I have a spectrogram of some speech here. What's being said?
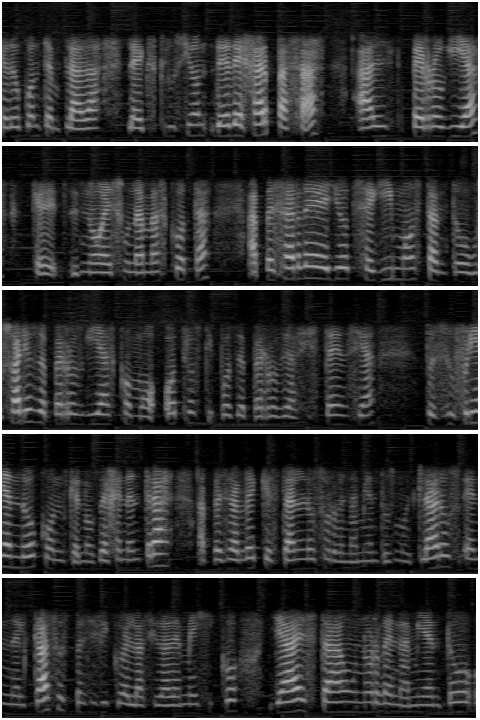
Quedó contemplada la exclusión de dejar pasar al perro guía, que no es una mascota. A pesar de ello, seguimos tanto usuarios de perros guías como otros tipos de perros de asistencia, pues sufriendo con que nos dejen entrar, a pesar de que están los ordenamientos muy claros. En el caso específico de la Ciudad de México, ya está un ordenamiento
